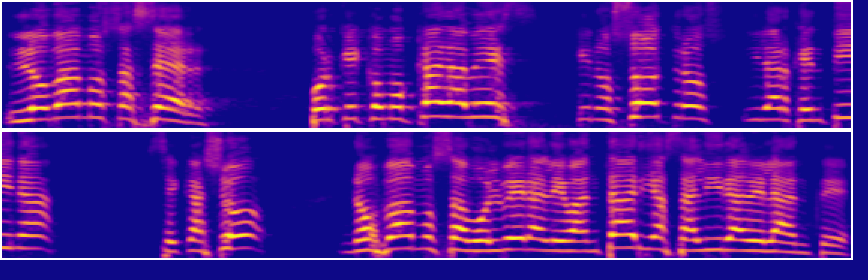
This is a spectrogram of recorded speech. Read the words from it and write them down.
Lo vamos a hacer, porque como cada vez que nosotros y la Argentina se cayó, nos vamos a volver a levantar y a salir adelante,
